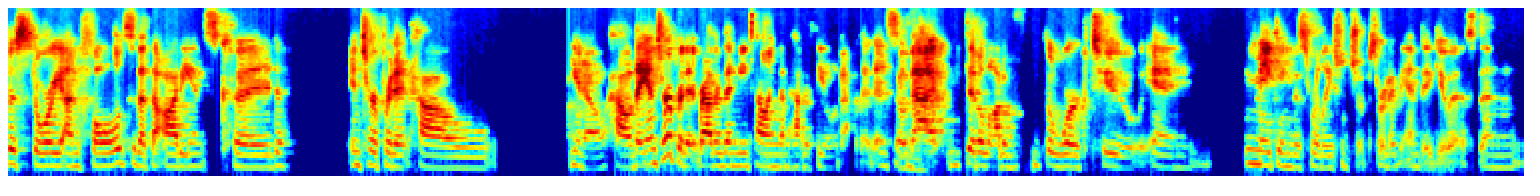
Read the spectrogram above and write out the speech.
the story unfold so that the audience could interpret it how you know how they interpret it rather than me telling them how to feel about it and so Yeah. that did a lot of the work too in making this relationship sort of ambiguous and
